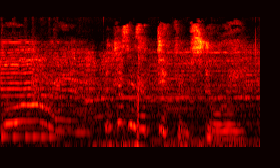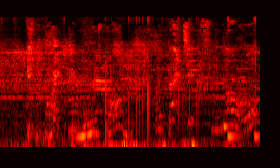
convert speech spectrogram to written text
boring. But this is a different story. It might be more fun. I bet it's not.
